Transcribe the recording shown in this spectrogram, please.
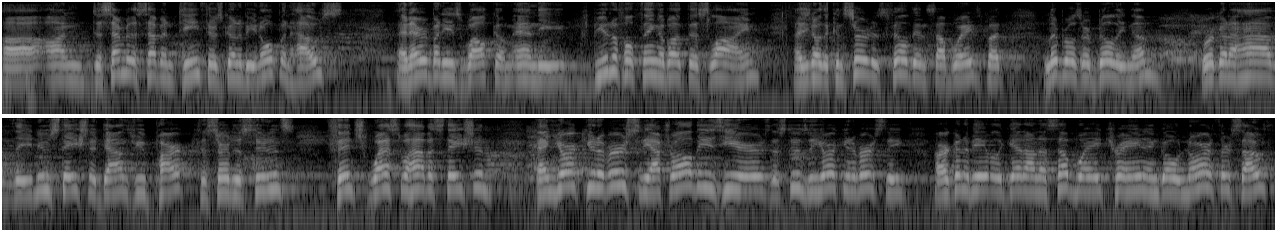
uh, on December the 17th. There's going to be an open house and everybody's welcome. And the beautiful thing about this line, as you know, the Conservatives filled in subways, but Liberals are building them. We're going to have the new station at Downsview Park to serve the students. Finch West will have a station. And York University, after all these years, the students of York University are going to be able to get on a subway train and go north or south.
